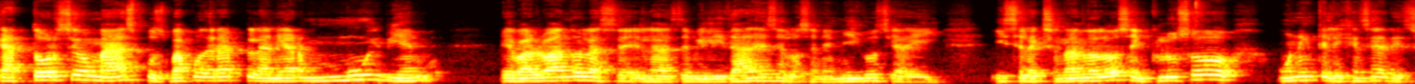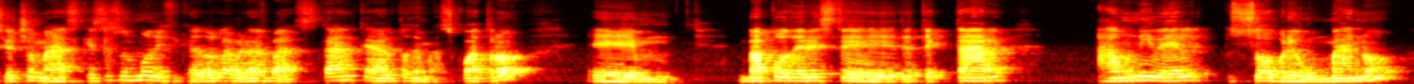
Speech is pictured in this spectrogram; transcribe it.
14 o más, pues va a poder planear muy bien, evaluando las, eh, las debilidades de los enemigos y, ahí, y seleccionándolos, e incluso una inteligencia de 18 más, que ese es un modificador, la verdad, bastante alto de más 4, em, va a poder este, detectar a un nivel sobrehumano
